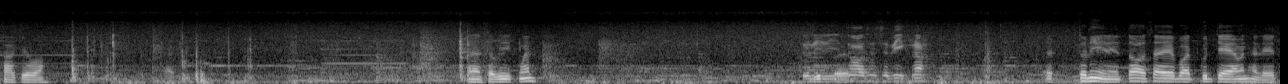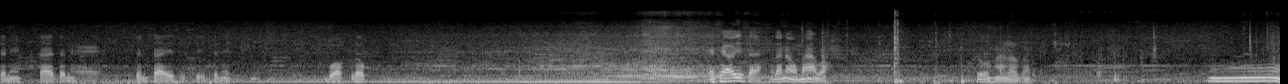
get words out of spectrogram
คาเกวะอันนั้นสวิกมันตัวนี้ต่อสวิกเนาะ ตัวนี้นี่ต่อใส่บอดกุญแจมันหะเลยตัวนี้สายตัวนี้ เป็นสายสิสิตัวนี้ บวกลบไอแถวอยู่สายแล้วออกมาบ่โทรหาเราก่อนอ๋อ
